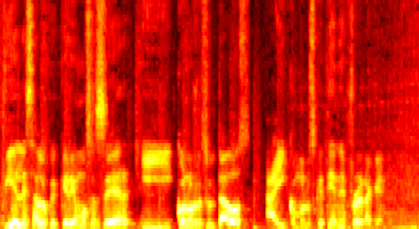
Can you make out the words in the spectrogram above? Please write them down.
fieles a lo que queremos hacer y con los resultados ahí como los que tiene Fred Again.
